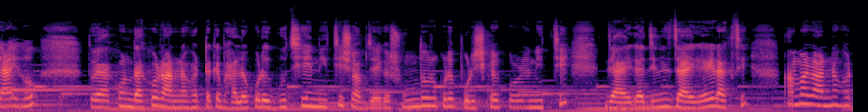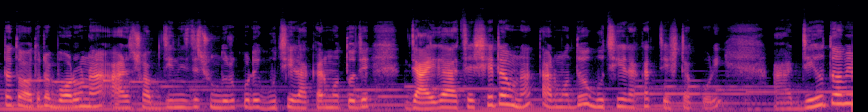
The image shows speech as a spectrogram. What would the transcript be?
যাই হোক, তো এখন দেখো রান্নাঘরটাকে ভালো করে গুছিয়ে নিচ্ছি, সব জায়গা সুন্দর করে পরিষ্কার করে নিচ্ছি, জায়গা জিনিস জায়গায় রাখছি। আমার রান্নাঘরটা তো অতটা বড় না, আর সব জিনিস যে সুন্দর করে গুছিয়ে রাখার মতো যে জায়গা আছে সেটাও না, তার মধ্যেও গুছিয়ে রাখার চেষ্টা করি। আর যেহেতু আমি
